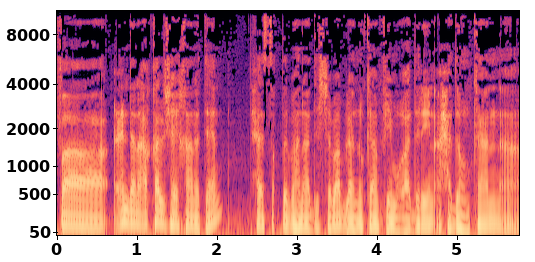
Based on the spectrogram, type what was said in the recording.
فعندنا أقل شيء خانتين حيستقطبها نادي الشباب لأنه كان في مغادرين أحدهم كان آه،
